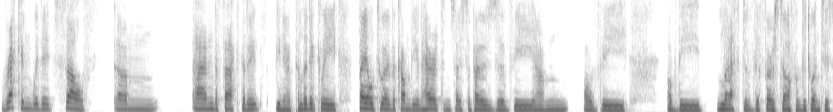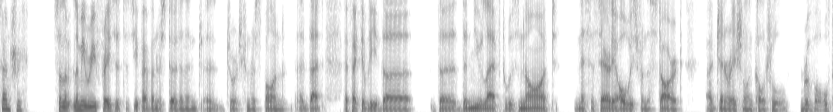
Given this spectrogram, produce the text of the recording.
reckon with itself um, and the fact that it, you know, politically failed to overcome the inheritance, I suppose, of the um, of the of the left of the first half of the 20th century. So let, let me rephrase it to see if I've understood, and then uh, George can respond. Uh, that effectively the the the new left was not necessarily always from the start a generational and cultural revolt,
